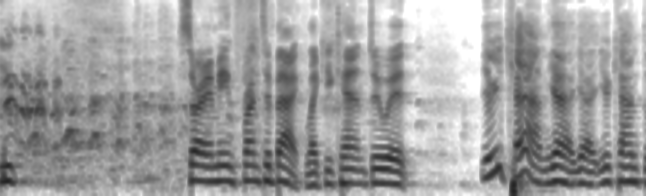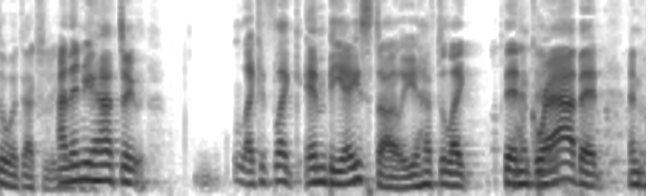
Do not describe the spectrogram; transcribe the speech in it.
you. Sorry, I mean front to back. Like you can't do it. Yeah, you can. Yeah, yeah, you can do it actually. And then you have to, like, it's like NBA style. You have to, like, then Okay. grab it and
